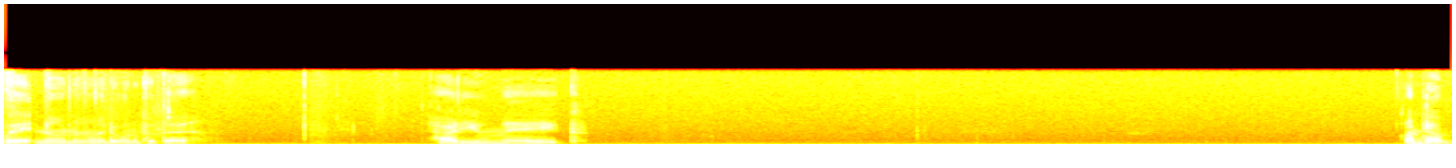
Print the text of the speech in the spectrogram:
Wait, no, no, I don't want to put that. How do you make I'm done.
